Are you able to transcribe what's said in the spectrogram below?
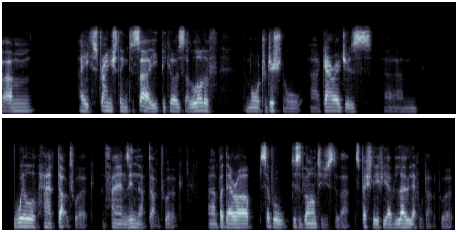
um, a strange thing to say because a lot of more traditional uh, garages um, will have ductwork and fans in that ductwork. Um, but there are several disadvantages to that, especially if you have low level ductwork.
